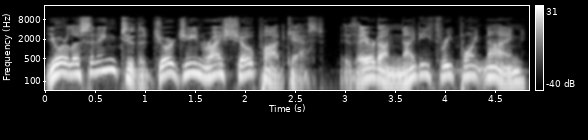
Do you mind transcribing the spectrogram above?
You're listening to the Georgine Rice Show podcast. It's aired on 93.9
